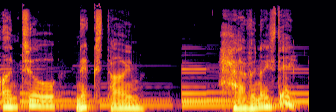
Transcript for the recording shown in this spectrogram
Until next time, have a nice day.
